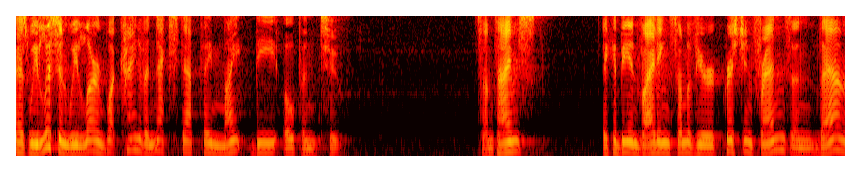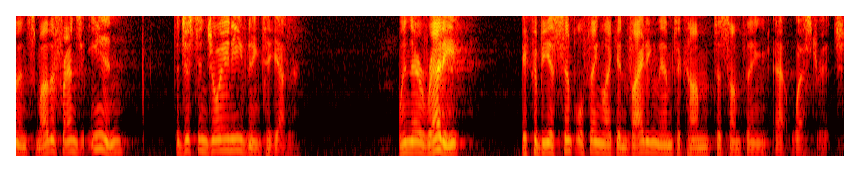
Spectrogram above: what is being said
as we listen, we learn what kind of a next step they might be open to. Sometimes it could be inviting some of your Christian friends and them and some other friends in to just enjoy an evening together. When they're ready, it could be a simple thing like inviting them to come to something at Westridge.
